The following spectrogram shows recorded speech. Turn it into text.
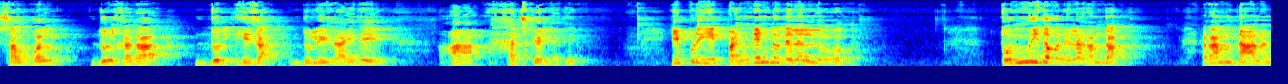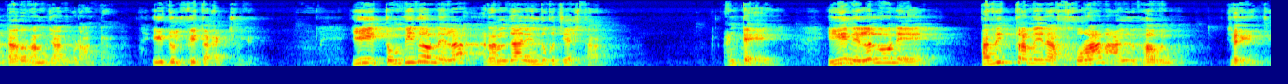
సవ్వల్ దుల్ హదా దుల్ హిజా దుల్ హిజా ఇది హచ్కు హజ్కి వెళ్ళేది ఇప్పుడు ఈ పన్నెండు నెలల్లో తొమ్మిదవ నెల రంజాన్. రంజాన్ అంటారు రంజాన్ కూడా అంటారు. ఈద్ ఉల్ ఫితర్ యాక్చువల్లీ ఈ తొమ్మిదో నెల రంజాన్ ఎందుకు చేస్తారు? అంటే ఈ నెలలోనే పవిత్రమైన హురాన్ ఆవిర్భావం జరిగింది.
